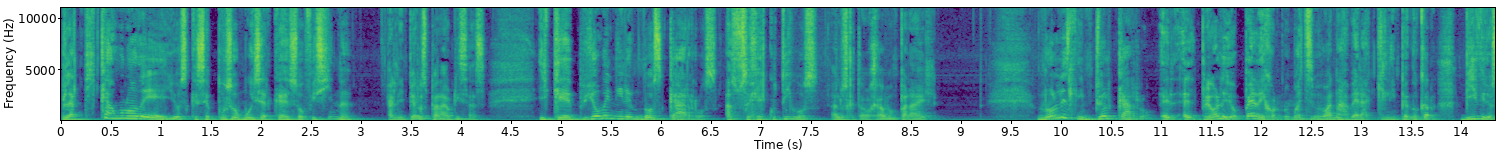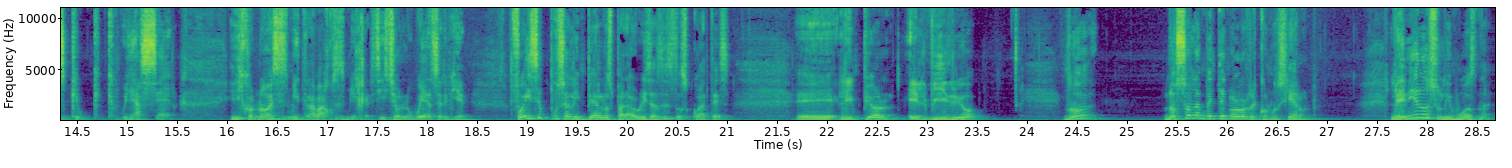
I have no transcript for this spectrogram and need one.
Platica uno de ellos que se puso muy cerca de su oficina a limpiar los parabrisas y que vio venir en dos carros a sus ejecutivos, a los que trabajaban para él. No les limpió el carro. Él, primero le dio pena. Dijo, no manches, me van a ver aquí limpiando carro. Vidrios, ¿qué, voy a hacer? Y dijo, no, ese es mi trabajo, ese es mi ejercicio, lo voy a hacer bien. Fue y se puso a limpiar los parabrisas de estos cuates. Eh, limpió el vidrio. No, no solamente no lo reconocieron, Le dieron su limosna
